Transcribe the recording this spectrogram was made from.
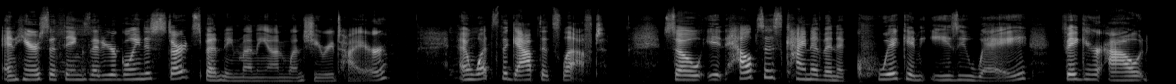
And here's the things that you're going to start spending money on once you retire. And what's the gap that's left? So it helps us kind of in a quick and easy way figure out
